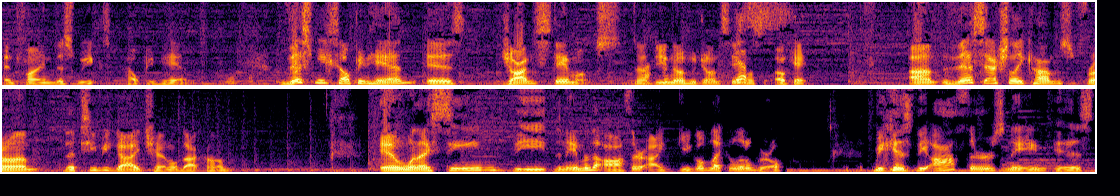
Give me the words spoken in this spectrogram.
and find this week's helping hand. This week's helping hand is John Stamos. Now, do you know who John Stamos Yes. is? Okay. Um, this actually comes from the TVGuideChannel.com. And when I seen the the name of the author, I giggled like a little girl because the author's name is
